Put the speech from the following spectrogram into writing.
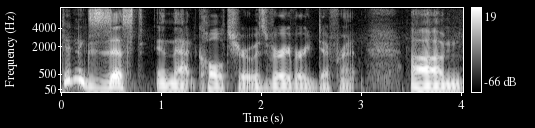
didn't exist in that culture. It was very very different. Um,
